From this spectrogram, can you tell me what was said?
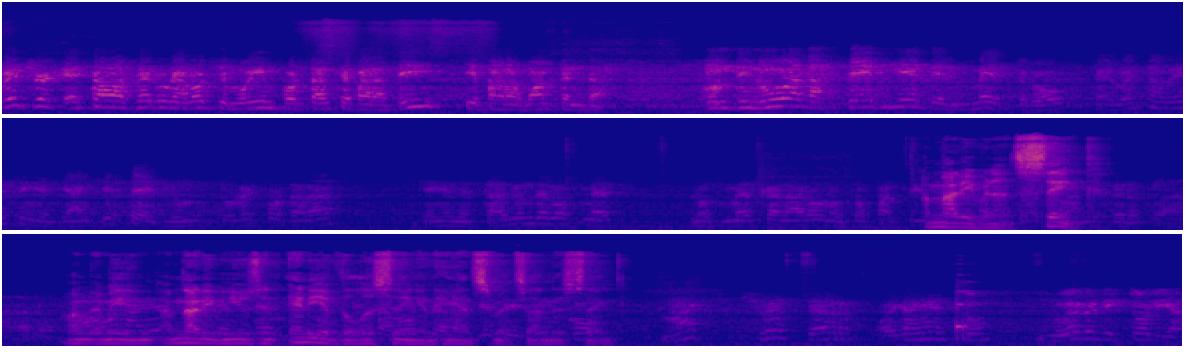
Richard, esta va a ser una noche muy importante para ti y para Juan Pendar. Continúa la serie del Metro, pero esta vez en el Yankee Stadium. Tú recordarás que en el estadio de los Mets, los Mets ganaron los dos partidos. I'm not even on sync. I'm- I mean, I'm not even using any of the listening enhancements on this thing. Max Scherzer, oigan esto, nueve victorias.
